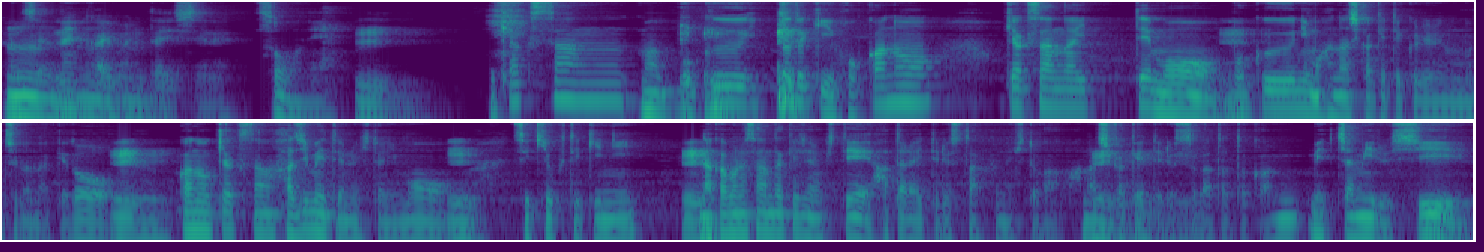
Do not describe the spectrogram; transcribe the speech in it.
感じだよね。うん。うん。うん。会話に対してね。そうね。うん。お客さん、まあ僕行った時、他のお客さん。が行ってもうん、僕にも話しかけてくれるのももちろんだけど、うん。他のお客さん、初めての人にもうん。積極的に、うん。中村さんだけじゃなくて、働いてるスタッフの人が話しかけてる姿とか、めっちゃ見るし、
